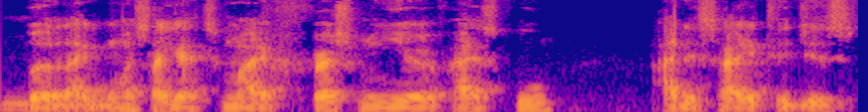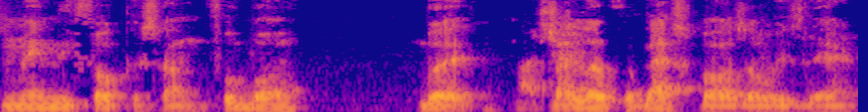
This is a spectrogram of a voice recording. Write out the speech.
But like once I got to my freshman year of high school, I decided to just mainly focus on football, but my love for basketball is always there.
